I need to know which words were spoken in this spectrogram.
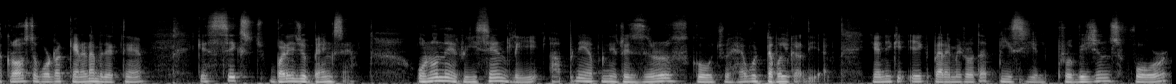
अक्रॉस द बॉर्डर कनाडा में देखते हैं कि सिक्स बड़े जो बैंक्स हैं, उन्होंने रिसेंटली अपने अपने रिज़र्व को जो है वो डबल कर दिया है। यानी कि एक पैरामीटर होता है P C L provisions for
